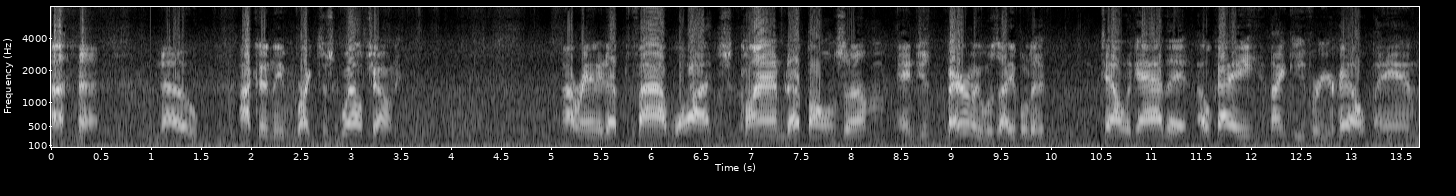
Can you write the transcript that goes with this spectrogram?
no, I couldn't even break the squelch on it. I ran it up to five watts, climbed up on something, and just barely was able to tell the guy that, okay, thank you for your help, and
